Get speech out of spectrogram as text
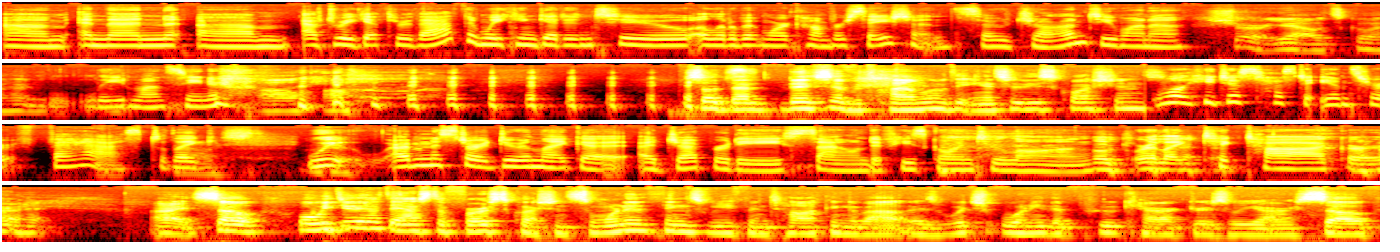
Um, and then um, after we get through that, then we can get into a little bit more conversation. So, John, do you want to Sure, yeah, let's go ahead. lead Monsignor? I'll, I'll- so then they have a time limit to answer these questions? Well, he just has to answer it fast. Like Fast. we, I'm going to start doing like a, a Jeopardy sound if he's going too long, or like TikTok, or All right. All right. So, well, we do have to ask the first question. So, one of the things we've been talking about is which Winnie the Pooh characters we are. So,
